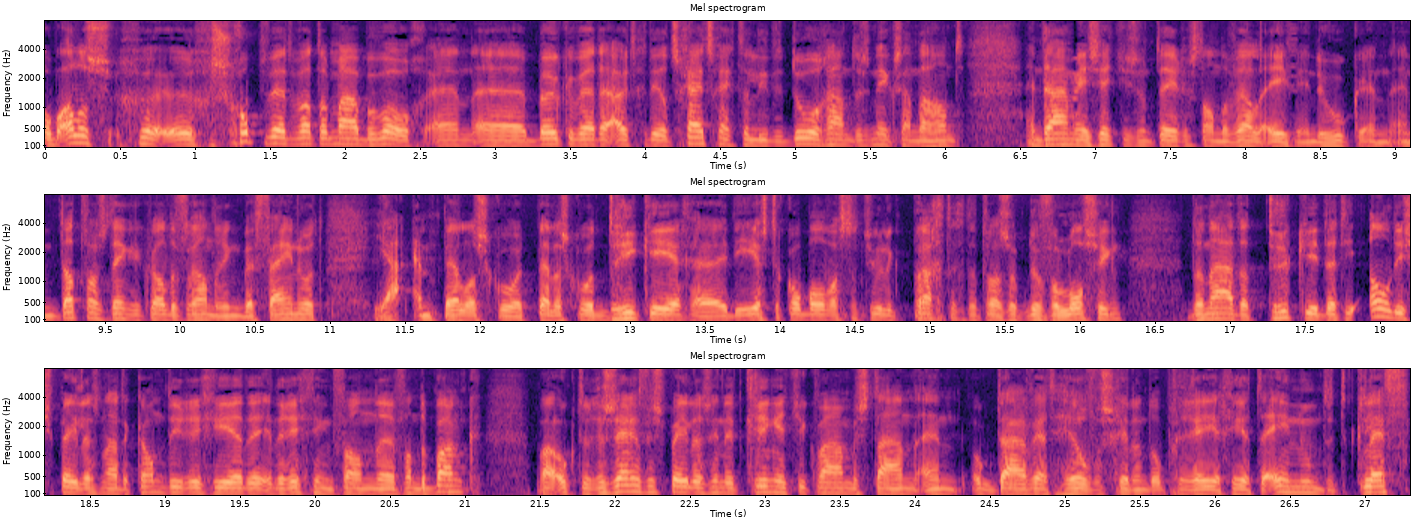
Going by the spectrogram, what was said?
op alles ge, uh, geschopt werd wat er maar bewoog. En uh, beuken werden uitgedeeld, scheidsrechter lieten doorgaan, dus niks aan de hand. En daarmee zet je zo'n tegenstander wel even in de hoek. En, en dat was denk ik wel de verandering bij Feyenoord. Ja, en Pelle scoort. Pelle scoort drie keer. Uh, die eerste kopbal was natuurlijk prachtig. Dat was ook de verlossing. Daarna dat trucje dat hij al die spelers naar de kant dirigeerde... in de richting van, uh, van de bank. Waar ook de reservespelers in het kringetje kwamen staan. En ook daar werd heel verschillend op gereageerd. De een noemt het klef,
